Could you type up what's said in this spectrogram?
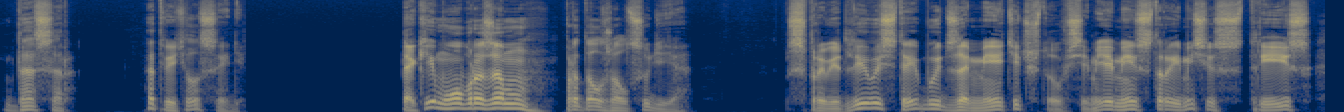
«Да, сэр», — ответил Сэдди. «Таким образом», — продолжал судья, — «справедливость требует заметить, что в семье мистера и миссис Трис —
